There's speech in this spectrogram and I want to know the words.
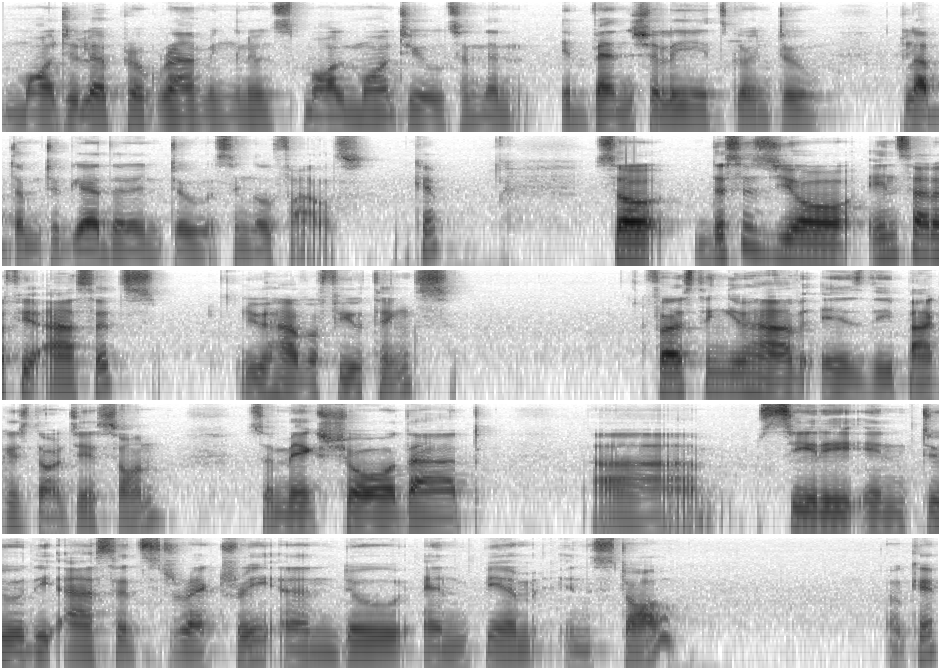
modular programming you know small modules and then eventually it's going to club them together into single files okay so this is your inside of your assets. You have a few things. First thing you have is the package.json. So make sure that uh, cd into the assets directory and do npm install. Okay.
